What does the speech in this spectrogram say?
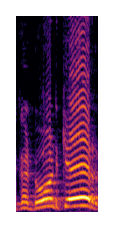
ఇక don't care.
